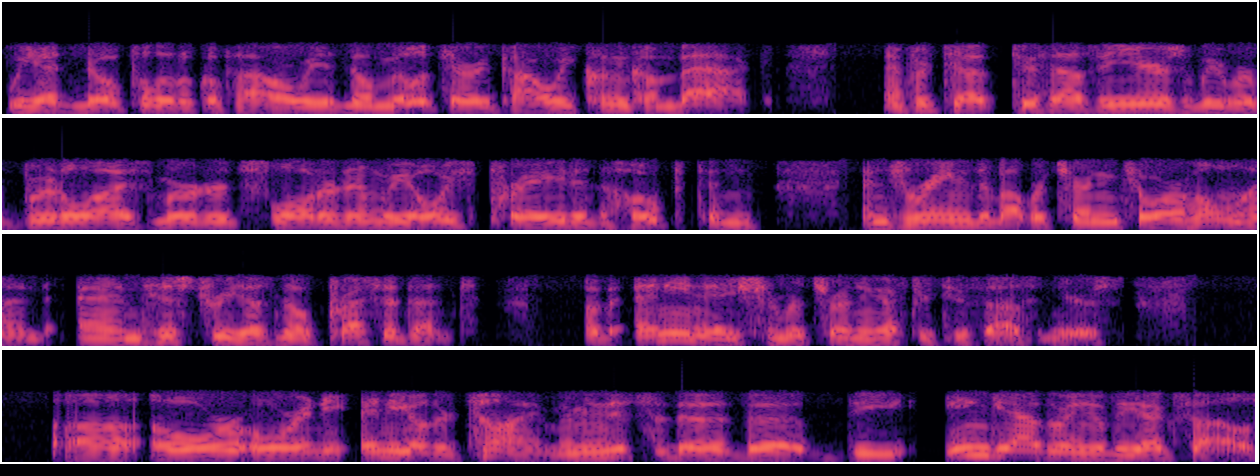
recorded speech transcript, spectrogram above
We had no political power. We had no military power. We couldn't come back. And for t- 2,000 years, we were brutalized, murdered, slaughtered, and we always prayed and hoped and, and dreamed about returning to our homeland. And history has no precedent of any nation returning after 2,000 years. Uh, or or any any other time. I mean, this the the the ingathering of the exiles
